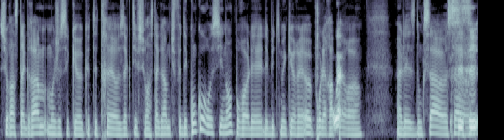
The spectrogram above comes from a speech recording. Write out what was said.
sur Instagram. Moi, je sais que, que tu es très euh, actif sur Instagram. Tu fais des concours aussi, non Pour euh, les, les beatmakers et euh, pour les rappeurs à l'aise. Donc ça, ça si, si.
